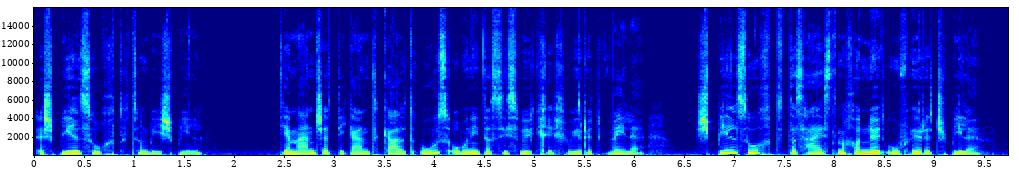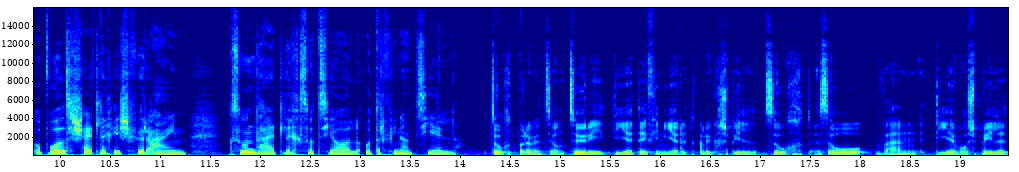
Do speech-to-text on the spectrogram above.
Eine Spielsucht zum Beispiel. Die Menschen, die geben Geld aus, ohne dass sie es wirklich würden wollen. Spielsucht, das heißt, man kann nicht aufhören zu spielen, obwohl es schädlich ist für einen, gesundheitlich, sozial oder finanziell. Suchtprävention Zürich, die definiert Glücksspielsucht so, wenn die, die spielen,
